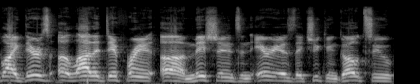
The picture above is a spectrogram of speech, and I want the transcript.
like there's a lot of different uh missions and areas that you can go to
